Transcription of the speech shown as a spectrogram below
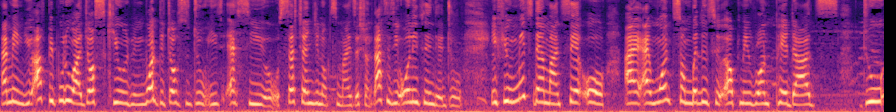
I mean, you have people who are just skilled in what they just do is SEO, search engine optimization. That is the only thing they do. If you meet them and say, Oh, I, I want somebody to help me run paid ads, do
